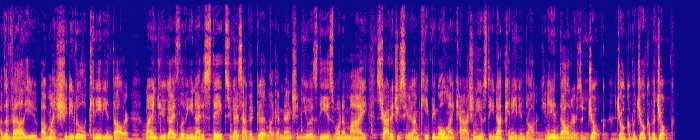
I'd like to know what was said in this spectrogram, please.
of the value of my shitty little Canadian dollar. Mind you, you guys live in the United States, you guys have it good. Like I mentioned, USD is one of my strategies here. I'm keeping all my cash in USD, not Canadian dollar. Canadian dollar is a joke, joke of a joke of a joke.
